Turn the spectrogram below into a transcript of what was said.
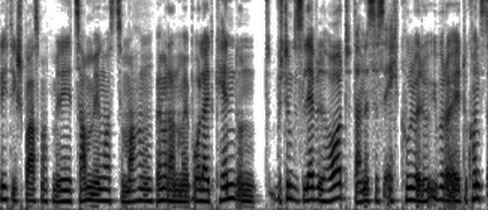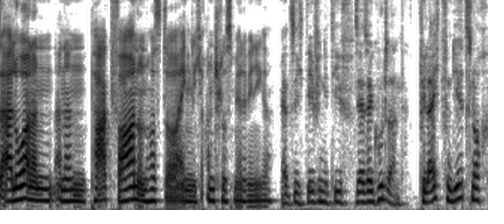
richtig Spaß gemacht, mit denen zusammen irgendwas zu machen. Wenn man dann mal Leute kennt und ein bestimmtes Level hat, dann ist es echt cool, weil du überall, du kannst da an einen, an einen Park fahren und hast da eigentlich Anschluss mehr oder weniger. Hört sich definitiv sehr, sehr gut an. Vielleicht von dir jetzt noch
